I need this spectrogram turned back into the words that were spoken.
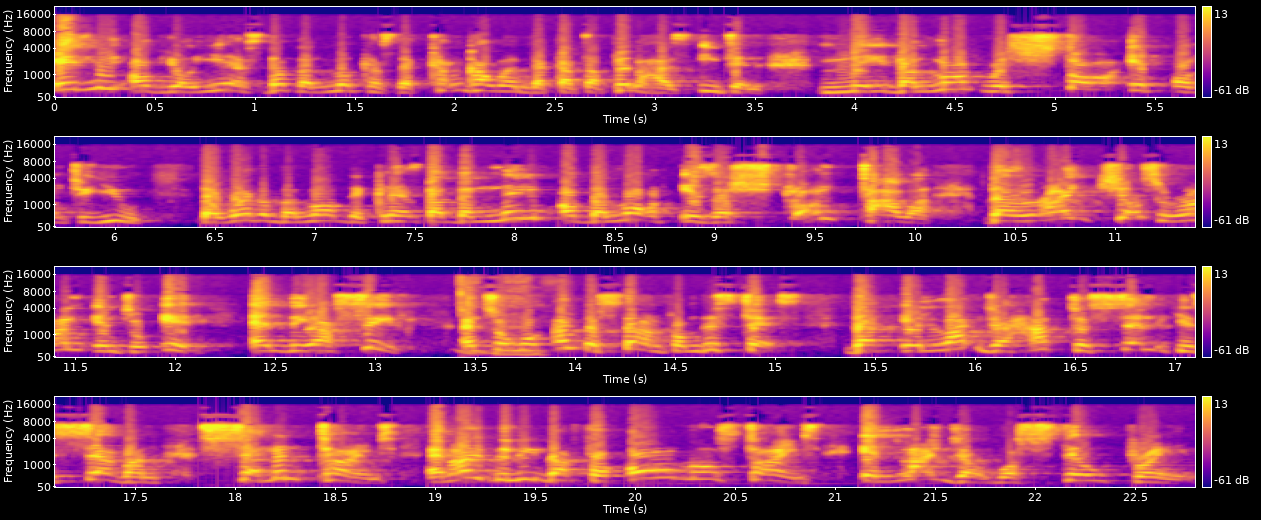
Any of your years that the locust, the cankerworm, the caterpillar has eaten, may the Lord restore it unto you. The word of the Lord declares that the name of the Lord is a strong tower. The righteous run into it and they are safe. And so we'll understand from this text that Elijah had to send his servant seven times. And I believe that for all those times, Elijah was still praying.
